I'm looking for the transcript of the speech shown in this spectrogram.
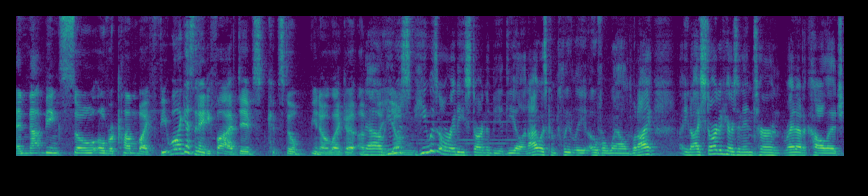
and not being so overcome by fear. Well, I guess in '85, Dave's still, you know, like a, a, No, a he young. was he was already starting to be a deal, and I was completely overwhelmed when I, you know, I started here as an intern right out of college.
